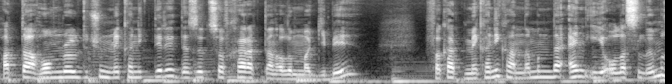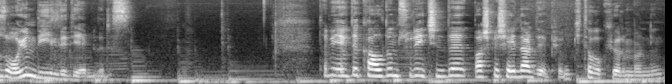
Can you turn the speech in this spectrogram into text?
hatta Homeworld için mekanikleri Deserts of Harak'tan alınma gibi. Fakat mekanik anlamında en iyi olasılığımız oyun değildi diyebiliriz. Tabii evde kaldığım süre içinde başka şeyler de yapıyorum. Kitap okuyorum örneğin.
